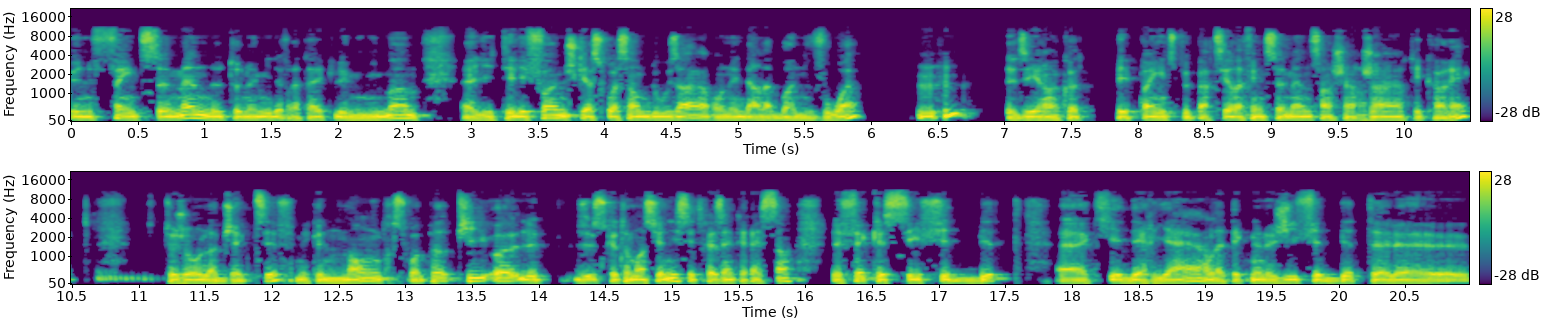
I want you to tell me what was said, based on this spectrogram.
une fin de semaine d'autonomie devrait être le minimum. Euh, les téléphones jusqu'à 72 heures, on est dans la bonne voie. Mm-hmm. De dire en cas de pépin, tu peux partir la fin de semaine sans chargeur, t'es correct. Toujours l'objectif, mais qu'une montre soit pas. Puis euh, le, ce que tu as mentionné, c'est très intéressant. Le fait que c'est Fitbit euh, qui est derrière, la technologie Fitbit euh, le,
